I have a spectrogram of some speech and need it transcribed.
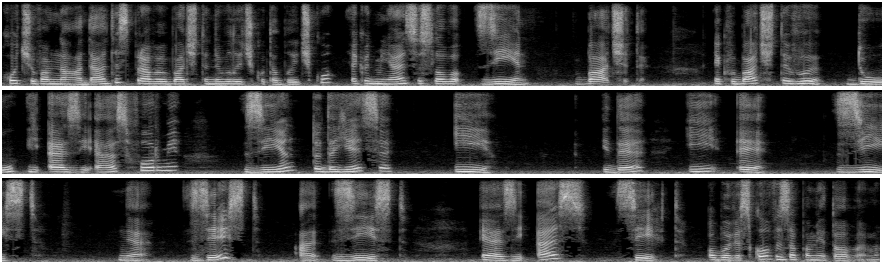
Хочу вам нагадати, справа ви бачите невеличку табличку, як відміняється слово sehen – бачити. Як ви бачите, в do і as і s формі sehen додається і. Іде і е. Siehst. Не siehst, а siehst. Es і es sieht. Обов'язково запам'ятовуємо.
